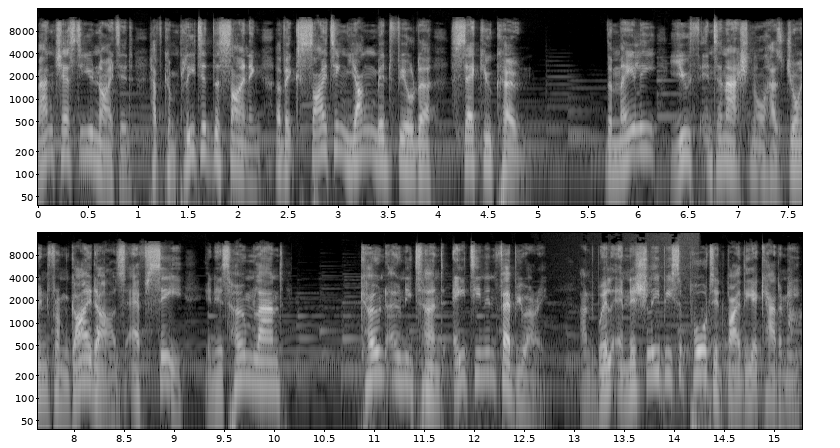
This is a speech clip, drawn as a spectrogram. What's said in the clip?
Manchester United have completed the signing of exciting young midfielder Sekou Kone. The Mali youth international has joined from Guidars FC in his homeland. Kone only turned 18 in February and will initially be supported by the academy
